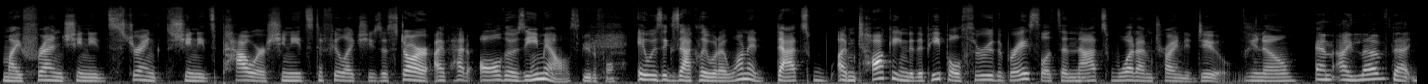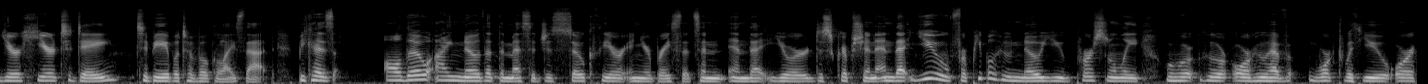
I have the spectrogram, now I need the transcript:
My friend, she needs strength. She needs power. She needs to feel like she's a star. I've had all those emails. Beautiful. It was exactly what I wanted. That's, I'm talking to the people through the bracelets, and mm-hmm. that's what I'm trying to do, you know? And I love that you're here today to be able to vocalize that because although I know that the message is so clear in your bracelets and, and that your description and that you, for people who know you personally who, who or who have worked with you or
